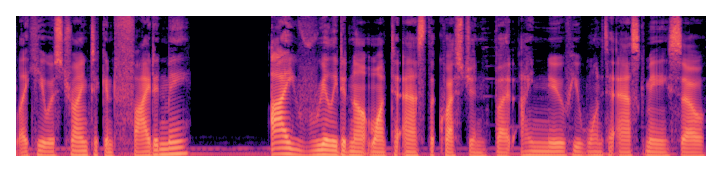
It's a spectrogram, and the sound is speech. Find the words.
like he was trying to confide in me. I really did not want to ask the question, but I knew he wanted to ask me, so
